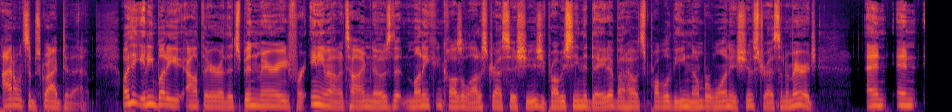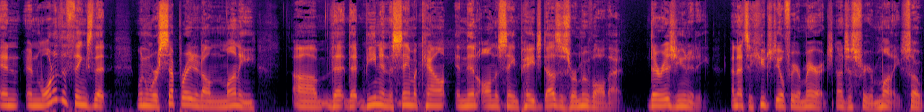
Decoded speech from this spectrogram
I don't subscribe to that. Well, I think anybody out there that's been married for any amount of time knows that money can cause a lot of stress issues. You've probably seen the data about how it's probably the number one issue of stress in a marriage. And and and and one of the things that when we're separated on money, um, that that being in the same account and then on the same page does is remove all that. There is unity, and that's a huge deal for your marriage, not just for your money. So,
